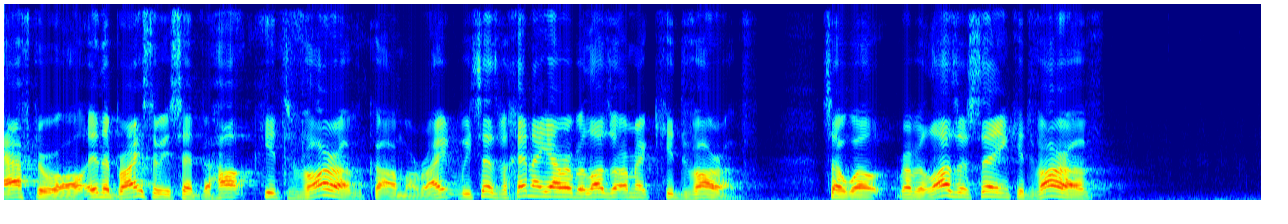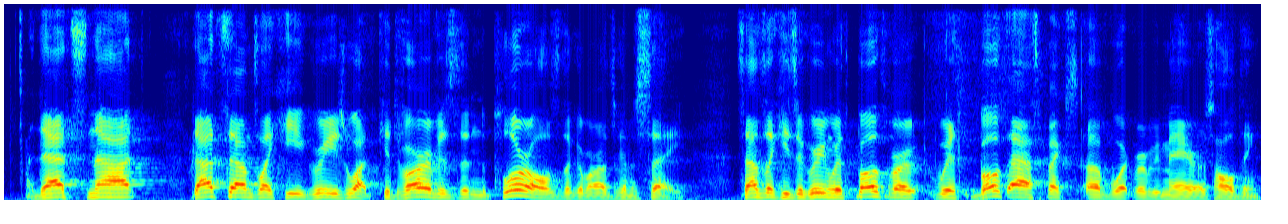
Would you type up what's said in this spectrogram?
after all, in the Brisa we said kitvarav kama, right? We says v'chen Rabbi Lazar Amar kidvarav. So, well, Rabbi Lazar is saying kidvarav, that's not. That sounds like he agrees. What kidvarav is in the plurals. The Gemara is going to say. Sounds like he's agreeing with both with both aspects of what Rabbi Meir is holding.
